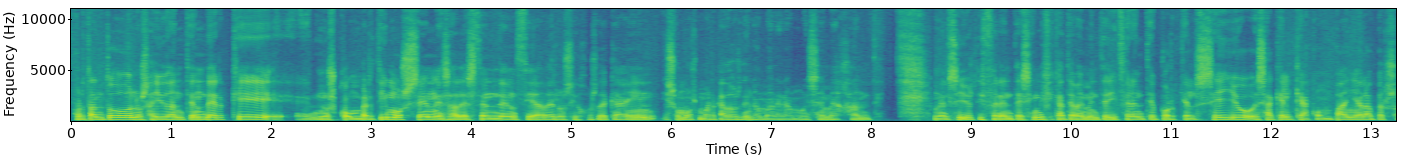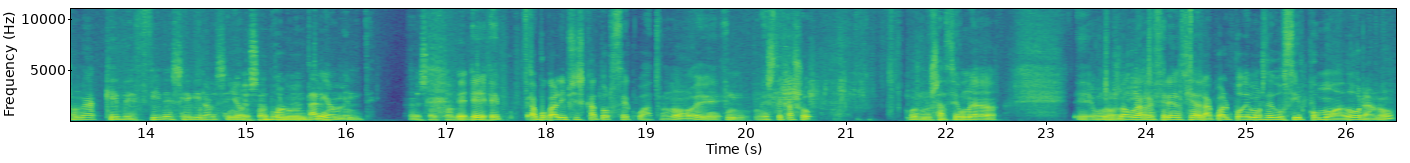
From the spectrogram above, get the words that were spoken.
Por tanto, nos ayuda a entender que eh, nos convertimos en esa descendencia de los hijos de Caín y somos marcados de una manera muy semejante. El sello es diferente, es significativamente diferente porque el sello es aquel que acompaña a la persona que decide seguir al Señor voluntariamente. Exactamente. Eh, eh, Apocalipsis 14, 4, ¿no? Eh, en este caso, pues nos hace una, nos da una referencia de la cual podemos deducir cómo adora, ¿no?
